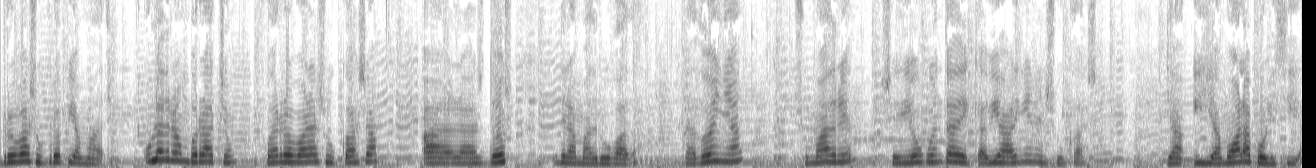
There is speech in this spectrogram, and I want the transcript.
roba a su propia madre. Un ladrón borracho fue a robar a su casa a las 2 de la madrugada. La dueña, su madre, se dio cuenta de que había alguien en su casa y llamó a la policía.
